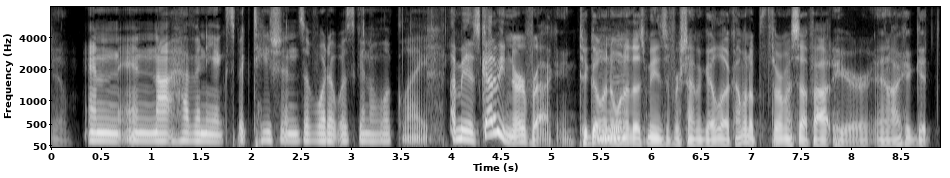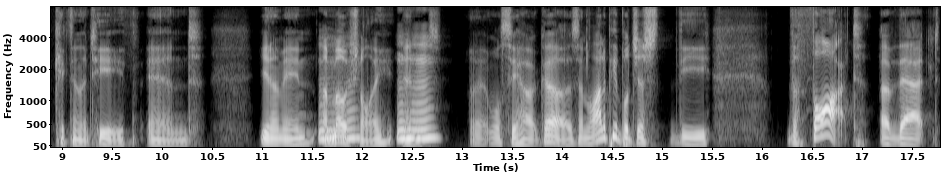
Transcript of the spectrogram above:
Yeah. And and not have any expectations of what it was gonna look like. I mean, it's got to be nerve wracking to go into Mhm. one of those meetings the first time and go, look, I'm going to throw myself out here and I could get kicked in the teeth and, you know what I mean? Mhm. Emotionally. And uh, we'll see how it goes. And a lot of people just, the, the thought of that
